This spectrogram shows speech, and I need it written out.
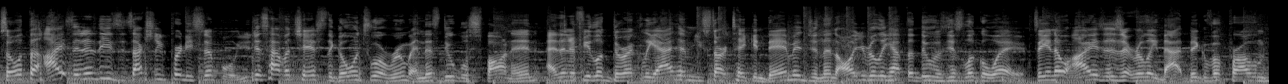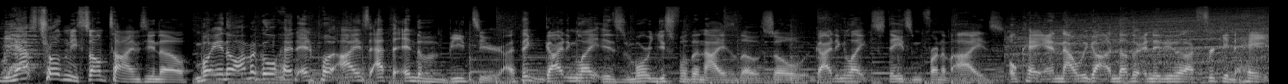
So with the eyes entities, it's actually pretty simple. You just have a chance to go into a room and this dude will spawn in. And then if you look directly at him, you start taking damage. And then all you really have to do is just look away. So, you know, eyes isn't really that big of a problem. He has trolled me sometimes, you know. But, you know, I'm gonna go ahead and put eyes at the end of B tier. I think guiding light is more useful than eyes, though. So, guiding light stays in front of eyes. Okay, and now we got another entity that I freaking hate.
